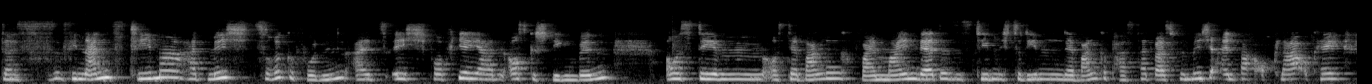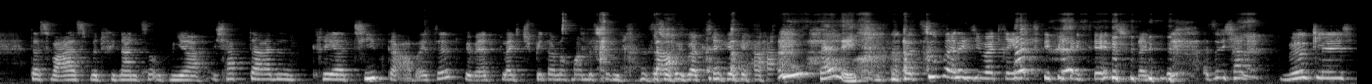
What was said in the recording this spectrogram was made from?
Das Finanzthema hat mich zurückgefunden, als ich vor vier Jahren ausgestiegen bin aus dem, aus der Bank, weil mein Wertesystem nicht zu dem der Bank gepasst hat, war es für mich einfach auch klar, okay, das war es mit Finanzen und mir. Ich habe dann kreativ gearbeitet. Wir werden vielleicht später noch mal ein bisschen so über ja, zufällig. zufällig über Kreativität sprechen. Also ich habe wirklich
